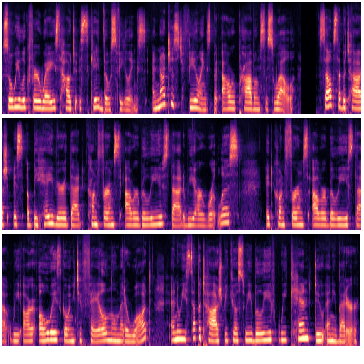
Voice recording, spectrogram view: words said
So we look for ways how to escape those feelings, and not just feelings, but our problems as well. Self sabotage is a behavior that confirms our beliefs that we are worthless. It confirms our beliefs that we are always going to fail no matter what. And we sabotage because we believe we can't do any better.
